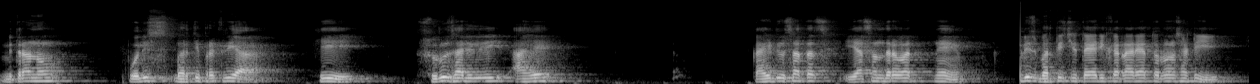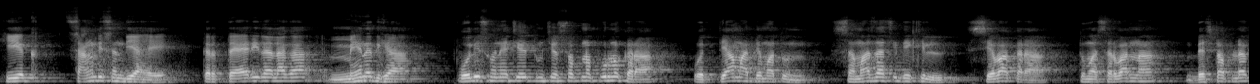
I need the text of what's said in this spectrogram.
मित्रांनो पोलीस भरती प्रक्रिया ही सुरू झालेली आहे. काही दिवसातच या संदर्भाने पोलीस भरतीची तयारी करणाऱ्या तरुणांसाठी ही एक चांगली संधी आहे. तर तयारीला लागा मेहनत घ्या. पोलीस होण्याचे तुमचे स्वप्न पूर्ण करा व त्या माध्यमातून समाजाची देखील सेवा करा. तुम्हा सर्वांना बेस्ट ऑफ लक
